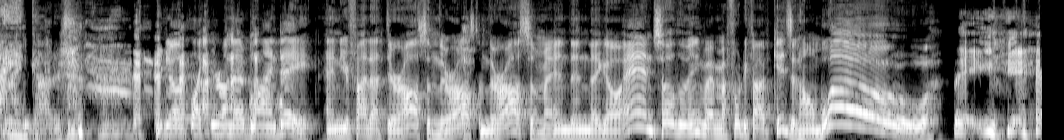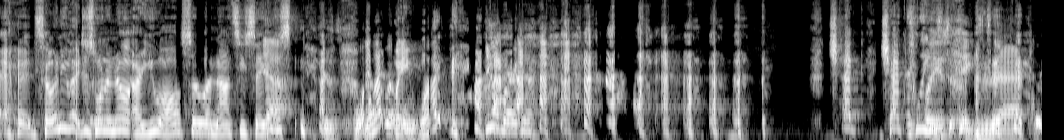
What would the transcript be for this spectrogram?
I ain't got it. you know, it's like you're on that blind date, and you find out they're awesome. They're awesome. They're awesome. And then they go, and so anyway, my 45 kids at home. Whoa. Yeah. So anyway, I just want to know: Are you also a Nazi Yeah. What? what? Wait, what? Deal breaker. check, check, please. Please, exactly.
